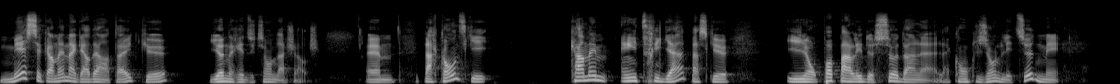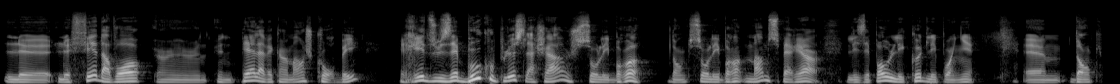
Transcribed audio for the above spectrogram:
Mais c'est quand même à garder en tête qu'il y a une réduction de la charge. Euh, par contre, ce qui est quand même intriguant, parce qu'ils n'ont pas parlé de ça dans la, conclusion de l'étude, mais le, fait d'avoir une pelle avec un manche courbé réduisait beaucoup plus la charge sur les bras donc sur les membres supérieurs, les épaules, les coudes, les poignets. Euh, donc,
